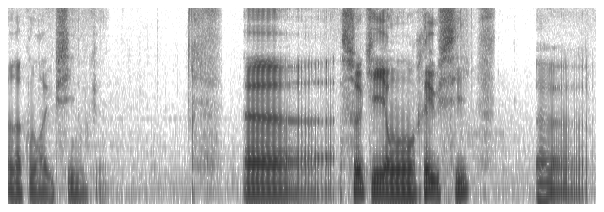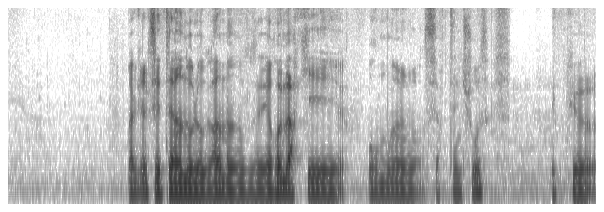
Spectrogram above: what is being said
il y en a qui ont réussi donc. euh. Euh, ceux qui ont réussi, euh, malgré que c'était un hologramme, hein, vous avez remarqué au moins certaines choses. C'est que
